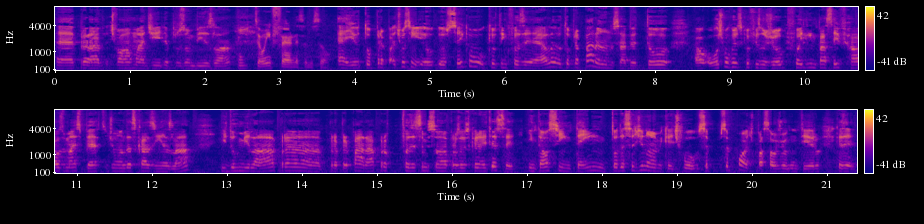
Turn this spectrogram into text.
é, pra ativar uma armadilha pros zumbis lá. Putz, é um inferno essa missão. É, e eu tô preparando. Tipo assim, eu, eu sei que eu, que eu tenho que fazer ela, eu tô preparando, sabe? Eu tô. A última coisa que eu fiz no jogo foi limpar a safe house mais perto de uma das casinhas lá e dormir lá pra, pra preparar pra fazer essa missão na próxima vez que eu ITC. Então, assim, tem toda essa dinâmica. e, Tipo, você, você pode passar o jogo inteiro. Quer dizer,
